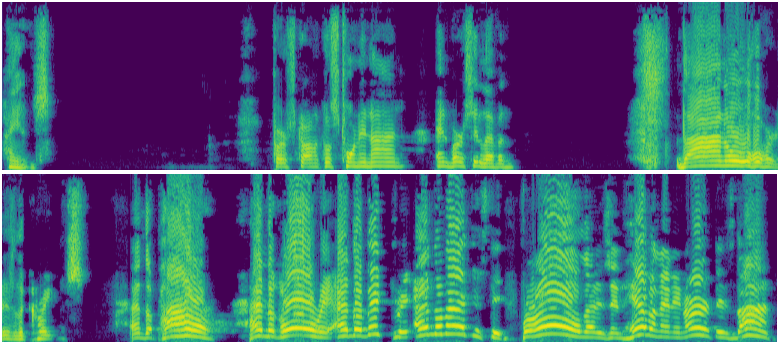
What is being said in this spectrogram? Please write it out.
hands. First Chronicles 29 and verse 11. Thine, O Lord, is the greatness and the power and the glory and the victory and the majesty for all that is in heaven and in earth is thine.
